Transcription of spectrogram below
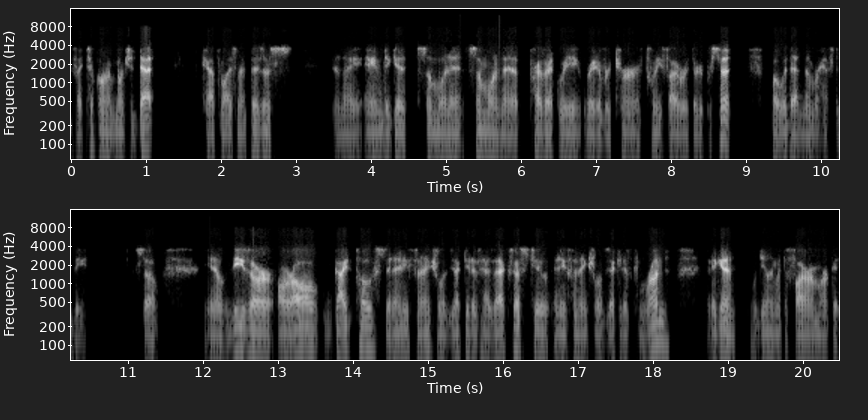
if I took on a bunch of debt, capitalize my business, and I aim to get someone at someone at a private equity rate of return of 25 or 30 percent, what would that number have to be? So, you know, these are are all guideposts that any financial executive has access to, any financial executive can run. But again, we're dealing with the firearm market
